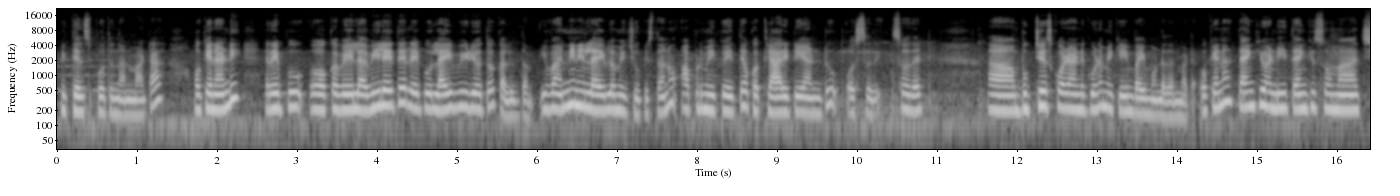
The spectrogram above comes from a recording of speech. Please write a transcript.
మీకు తెలిసిపోతుంది అనమాట ఓకేనా అండి? రేపు ఒకవేళ వీలైతే రేపు లైవ్ వీడియోతో కలుద్దాం. ఇవన్నీ నేను లైవ్లో మీకు చూపిస్తాను. అప్పుడు మీకు అయితే ఒక క్లారిటీ అంటూ వస్తుంది. సో దట్ బుక్ చేసుకోవడానికి కూడా మీకు ఏం భయం ఉండదు అనమాట ఓకేనా? థ్యాంక్ యూ అండి. Thank you so much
